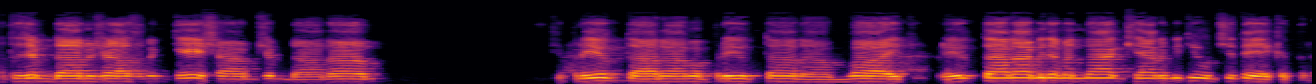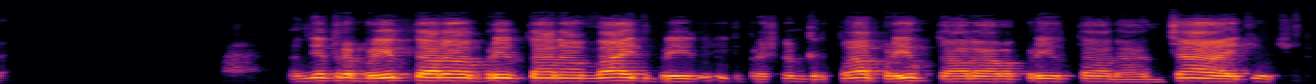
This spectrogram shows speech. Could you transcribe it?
अथशब्दानुशासनं केषां शब्दानां प्रयुक्तानाम् अप्रयुक्तानां वा इति प्रयुक्तानामिदमन्नाख्यानमिति उच्यते एकत्र। अन्यत्र प्रयुक्तानाम् अप्रयुक्तानां वा इति इति प्रश्नं कृत्वा प्रयुक्तानाम् अप्रयुक्तानां च इति उच्यते।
